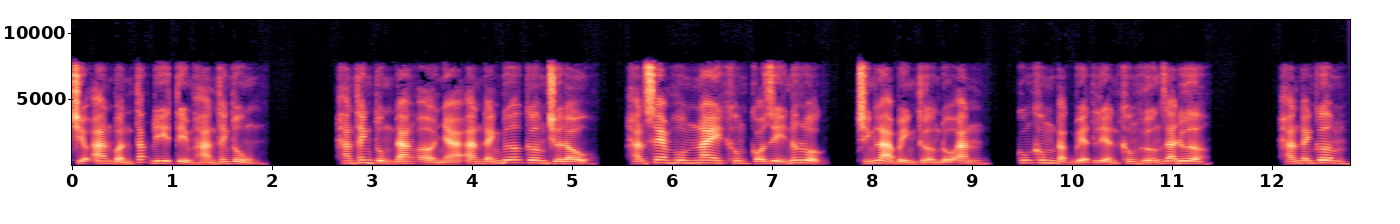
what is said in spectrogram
Triệu An bần tắc đi tìm Hàn Thanh Tùng. Hàn Thanh Tùng đang ở nhà ăn đánh bữa cơm chưa đâu, hắn xem hôm nay không có gì nước luộc, chính là bình thường đồ ăn, cũng không đặc biệt liền không hướng ra đưa. Hắn đánh cơm,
